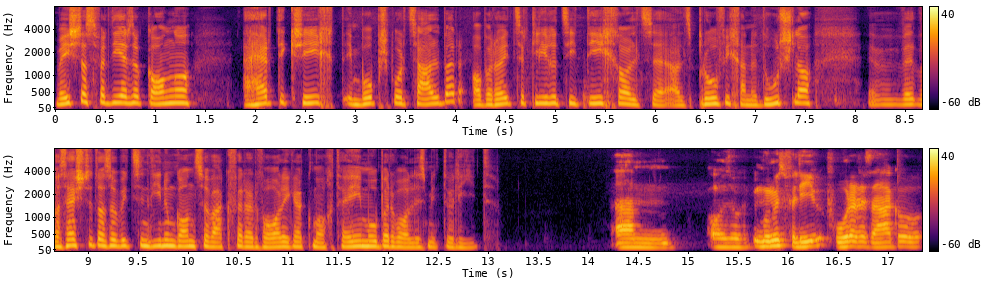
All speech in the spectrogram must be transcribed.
Wie ist das für dich so gegangen? Eine harte Geschichte im Bobsport selber, aber heute zur gleichen Zeit dich als, äh, als Profi können durchschlagen. Äh, Was hast du da so ein bisschen in deinem ganzen Weg für Erfahrungen gemacht, hey, im Oberwallis mit den Leuten? Ähm, also, ich muss vielleicht vorher sagen,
